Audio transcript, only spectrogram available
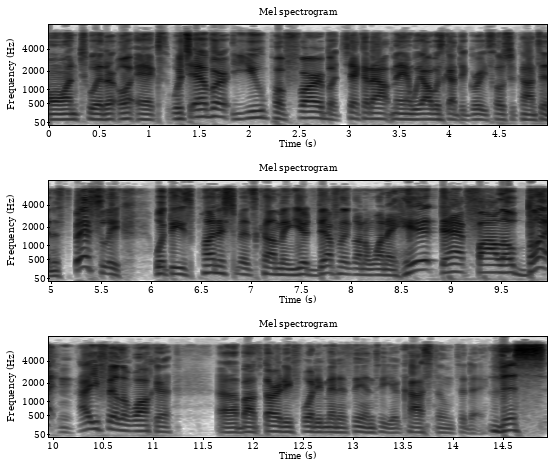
on Twitter or X, whichever you prefer. But check it out, man. We always got the great social content, especially with these punishments coming. You're definitely going to want to hit that follow button. How you feeling, Walker? Uh, about 30, 40 minutes into your costume today. This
